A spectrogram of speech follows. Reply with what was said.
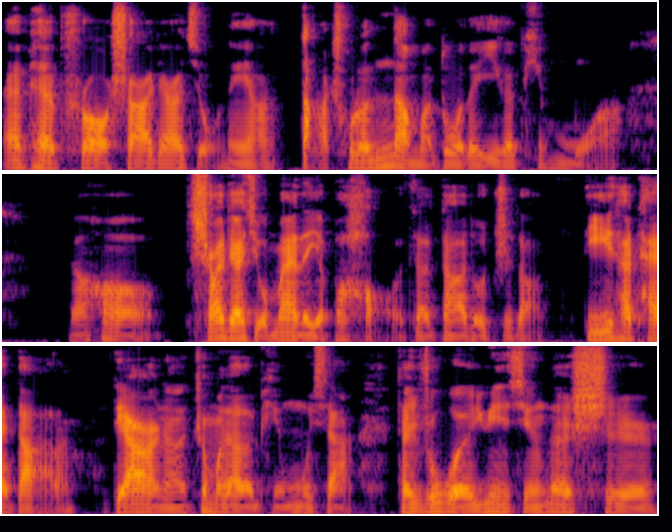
iPad Pro 十二点九那样大出了那么多的一个屏幕啊。然后十二点九卖的也不好，咱大家都知道。第一，它太大了；第二呢，这么大的屏幕下，它如果运行的是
